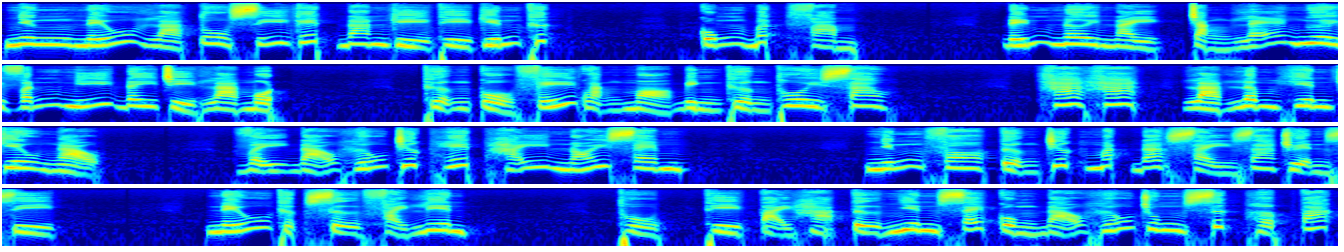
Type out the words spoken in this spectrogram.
nhưng nếu là tu sĩ kết đan kỳ thì kiến thức cũng bất phàm. Đến nơi này, chẳng lẽ ngươi vẫn nghĩ đây chỉ là một thượng cổ phế quặng mỏ bình thường thôi sao? Ha ha, là Lâm Hiên kiêu ngạo. Vậy đạo hữu trước hết hãy nói xem. Những pho tượng trước mắt đã xảy ra chuyện gì? Nếu thực sự phải liên thủ thì tại hạ tự nhiên sẽ cùng đạo hữu chung sức hợp tác.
